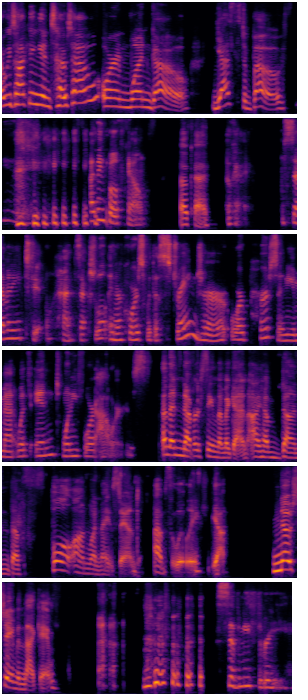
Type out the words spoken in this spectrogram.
Are we talking in toto or in one go? Yes to both. I think both count. okay. Okay. 72 had sexual intercourse with a stranger or person you met within 24 hours. And then never seen them again. I have done the full on one night stand. Absolutely. Yeah. No shame in that game. 73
